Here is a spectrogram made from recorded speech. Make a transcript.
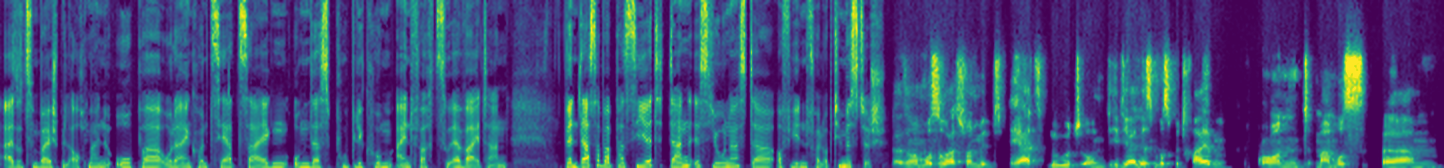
Also zum Beispiel auch mal eine Oper oder ein Konzert zeigen, um das Publikum einfach zu erweitern. Wenn das aber passiert, dann ist Jonas da auf jeden Fall optimistisch. Also man muss sowas schon mit Herzblut und Idealismus betreiben und man muss ähm,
